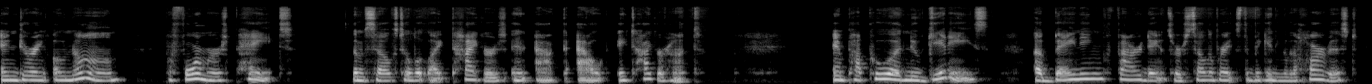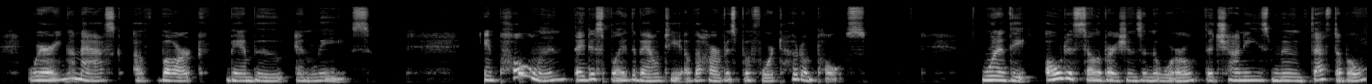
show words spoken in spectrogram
and during Onam, performers paint themselves to look like tigers and act out a tiger hunt. In Papua New Guinea's, a Baining fire dancer celebrates the beginning of the harvest wearing a mask of bark, bamboo, and leaves. In Poland, they display the bounty of the harvest before totem poles. One of the oldest celebrations in the world, the Chinese Moon Festival,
